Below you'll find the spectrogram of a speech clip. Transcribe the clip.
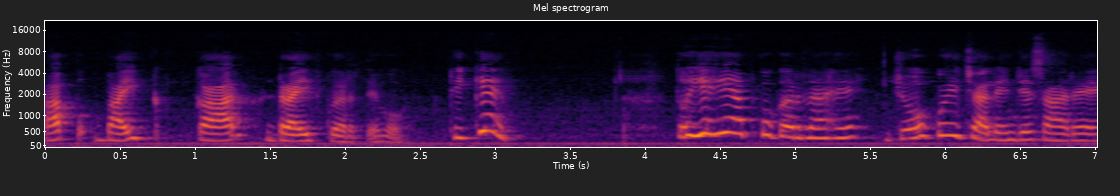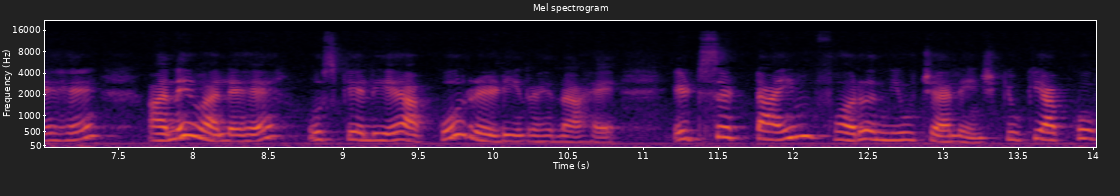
आप बाइक कार ड्राइव करते हो। ठीक है? तो यही आपको करना है। जो कोई चैलेंजेस आ रहे हैं, आने वाले हैं, उसके लिए आपको रेडी रहना है। It's a time for a new challenge क्योंकि आपको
